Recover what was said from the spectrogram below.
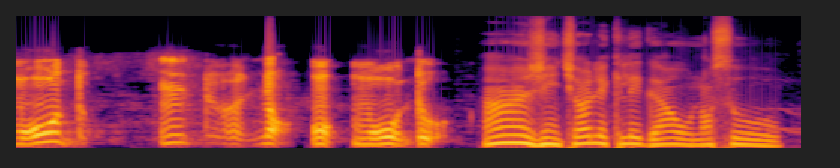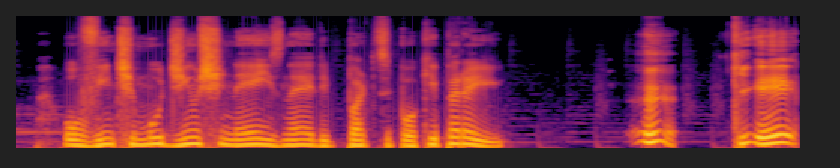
Mudo. Mudo. Ah, gente, olha que legal. O nosso ouvinte mudinho chinês, né? Ele participou aqui. Peraí. Que.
